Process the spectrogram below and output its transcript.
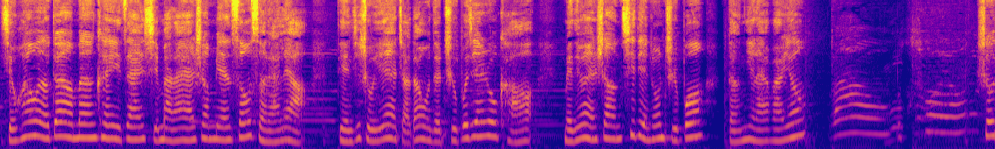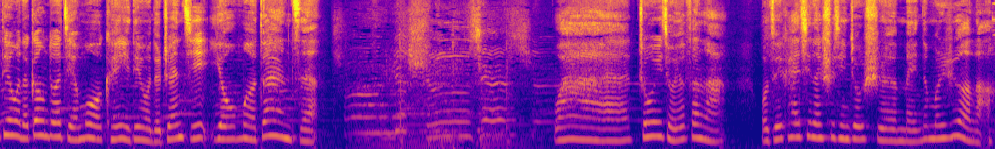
喜欢我的段友们，可以在喜马拉雅上面搜索聊聊，点击主页找到我的直播间入口，每天晚上七点钟直播，等你来玩哟。哇哦，不错哟！收听我的更多节目，可以订我的专辑《幽默段子》。穿越时间。哇，终于九月份啦！我最开心的事情就是没那么热了。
